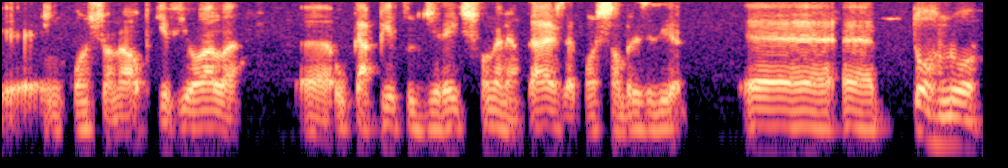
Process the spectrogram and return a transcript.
eh, inconstitucional, porque viola o capítulo de direitos fundamentais da Constituição brasileira, eh, eh, tornou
